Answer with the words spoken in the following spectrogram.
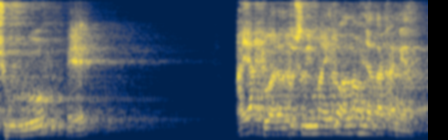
7, eh, ayat 205 itu Allah menyatakannya.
